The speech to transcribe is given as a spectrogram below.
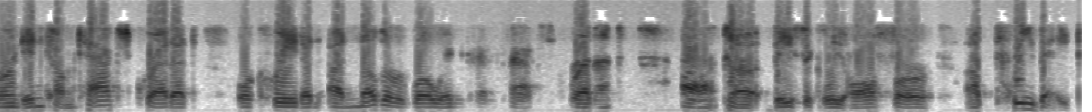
earned income tax credit or create an, another low income tax credit uh, to basically offer a prebate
